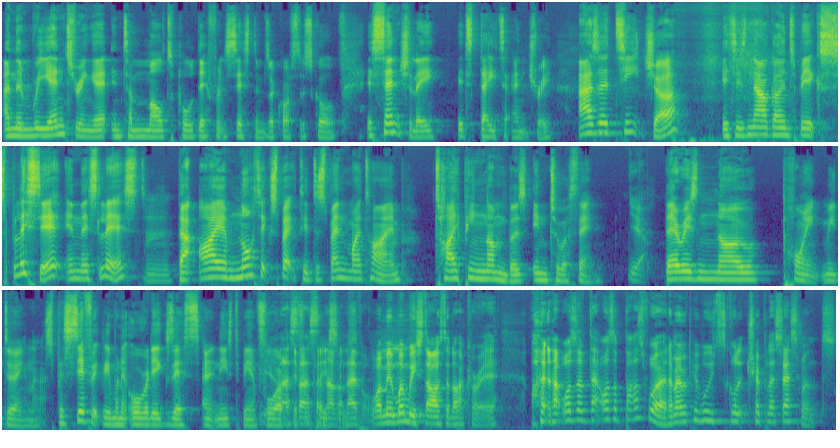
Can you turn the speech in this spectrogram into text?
and then re entering it into multiple different systems across the school. Essentially, it's data entry. As a teacher, it is now going to be explicit in this list hmm. that I am not expected to spend my time typing numbers into a thing. Yeah. There is no point me doing that, specifically when it already exists and it needs to be in four Yeah, that's, different that's places. another level. I mean, when we started our career, that was a that was a buzzword. I remember people used to call it triple assessments,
